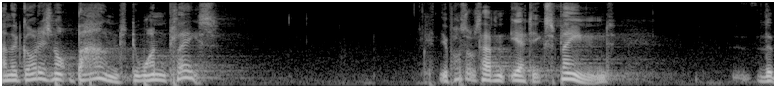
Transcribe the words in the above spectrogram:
and that God is not bound to one place. The apostles haven't yet explained the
